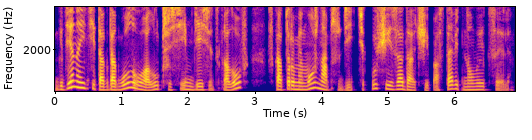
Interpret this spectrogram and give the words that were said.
Где найти тогда голову, а лучше 7-10 голов, с которыми можно обсудить текущие задачи и поставить новые цели?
